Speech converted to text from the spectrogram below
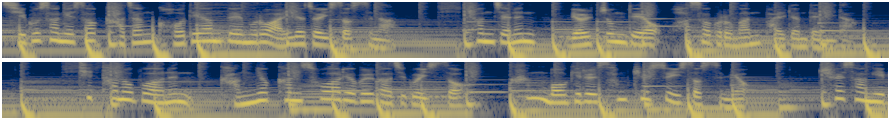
지구상에서 가장 거대한 뱀으로 알려져 있었으나 현재는 멸종되어 화석으로만 발견됩니다. 티타노보아는 강력한 소화력을 가지고 있어 큰 먹이를 삼킬 수 있었으며 최상위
